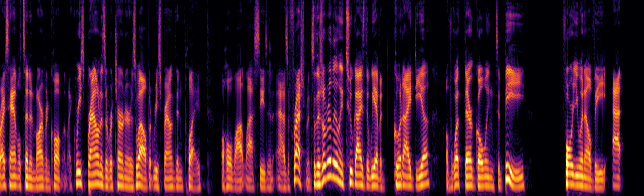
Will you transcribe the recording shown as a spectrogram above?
Bryce Hamilton and Marvin Coleman. Like Reese Brown is a returner as well, but Reese Brown didn't play a whole lot last season as a freshman. So there's really only two guys that we have a good idea of what they're going to be for UNLV at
